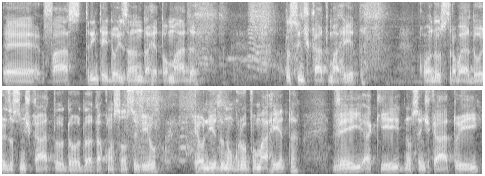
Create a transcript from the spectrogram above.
é, faz 32 anos da retomada do Sindicato Marreta, quando os trabalhadores do sindicato do, do, da construção civil, reunido no grupo Marreta, veio aqui no sindicato e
